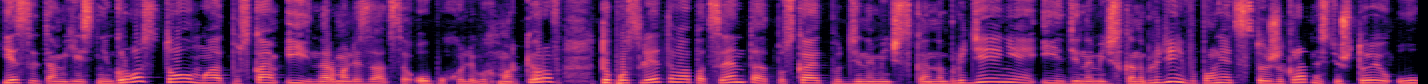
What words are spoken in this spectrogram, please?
Если там есть негроз, то мы отпускаем и нормализация опухолевых маркеров, то после этого пациента отпускают под динамическое наблюдение, и динамическое наблюдение выполняется с той же кратностью, что и у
